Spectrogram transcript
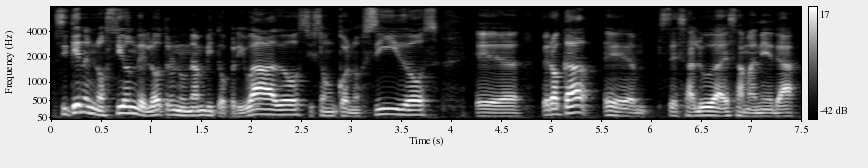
si tienen noción del otro en un ámbito privado, si son conocidos, eh, pero acá em, se saluda de esa manera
